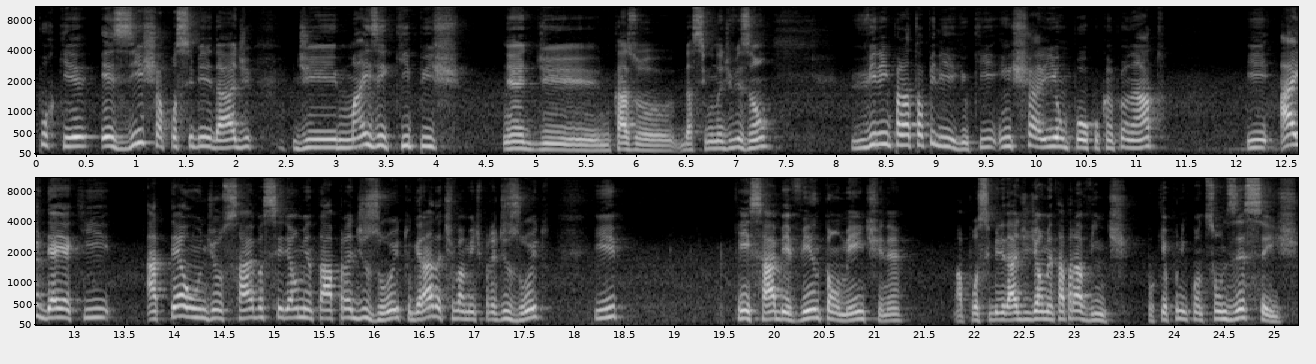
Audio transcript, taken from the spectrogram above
porque existe a possibilidade de mais equipes, né, de, no caso da segunda divisão, virem para a Top League, o que incharia um pouco o campeonato. E a ideia aqui, até onde eu saiba, seria aumentar para 18, gradativamente para 18, e quem sabe eventualmente, né, a possibilidade de aumentar para 20, porque por enquanto são 16.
